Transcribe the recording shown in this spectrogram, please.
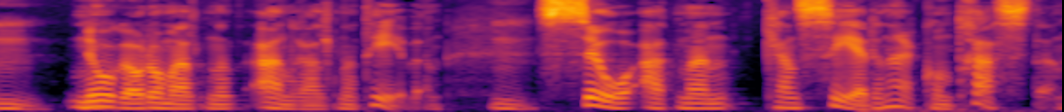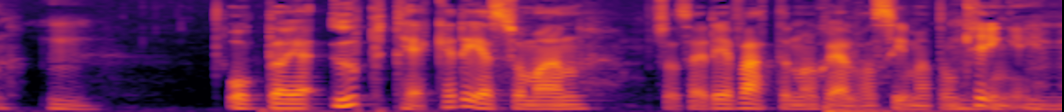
Mm. några av de alterna- andra alternativen. Mm. Så att man kan se den här kontrasten Mm. och börja upptäcka det som man, så att säga, det vatten man själv har simmat omkring i.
